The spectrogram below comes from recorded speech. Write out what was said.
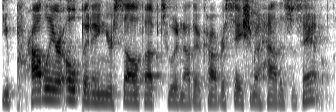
you probably are opening yourself up to another conversation about how this was handled.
